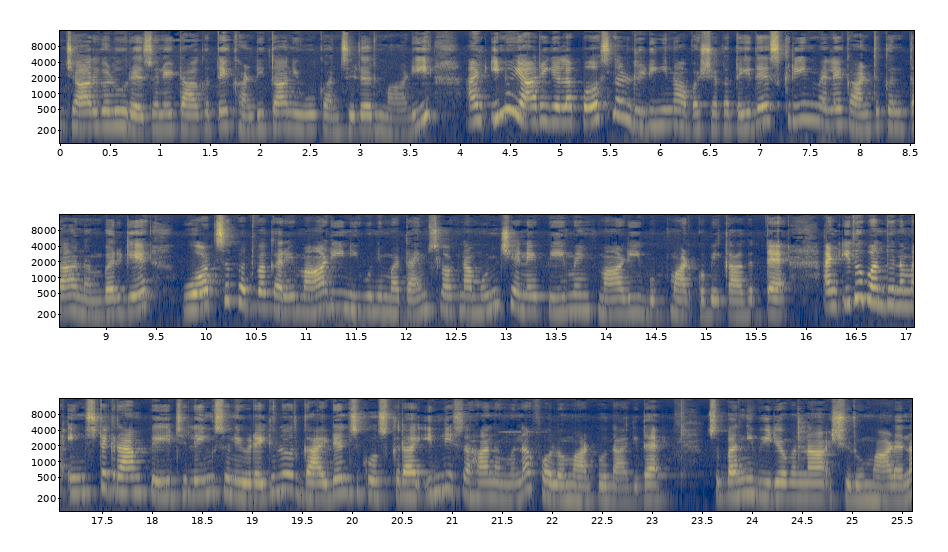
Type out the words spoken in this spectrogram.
ವಿಚಾರಗಳು ರೆಸೊನೇಟ್ ಆಗುತ್ತೆ ಖಂಡಿತ ನೀವು ಕನ್ಸಿಡರ್ ಮಾಡಿ. ಆ್ಯಂಡ್ ಇನ್ನು ಯಾರಿಗೆಲ್ಲ ಪರ್ಸ್ನಲ್ ರೀಡಿಂಗಿನ ಅವಶ್ಯಕತೆ ಇದೆ ಸ್ಕ್ರೀನ್ ಮೇಲೆ ಕಾಣ್ತಕ್ಕಂಥ ನಂಬರ್ಗೆ ವಾಟ್ಸಪ್ ಅಥವಾ ಕರೆ ಮಾಡಿ, ನೀವು ನಿಮ್ಮ ಟೈಮ್ ಸ್ಲಾಟ್ನ ಮುಂಚೆನೇ ಪೇಮೆಂಟ್ ಮಾಡಿ ಬುಕ್ ಮಾಡ್ಕೋಬೇಕಾಗತ್ತೆ. ಆ್ಯಂಡ್ ಇದು ಬಂದು ನಮ್ಮ ಇನ್ಸ್ಟಾಗ್ರಾಮ್ ಪೇಜ್ ಲಿಂಕ್ ಸೊ ನೀವು ರೆಗ್ಯುಲರ್ ಗೈಡೆನ್ಸ್ಗೋಸ್ಕರ ಇಲ್ಲಿ ಸಹ ನಮ್ಮನ್ನು ಫಾಲೋ ಮಾಡ್ಬೋದಾಗಿದೆ. ಸೊ ಬನ್ನಿ ವಿಡಿಯೋವನ್ನು ಶುರು ಮಾಡೋಣ.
